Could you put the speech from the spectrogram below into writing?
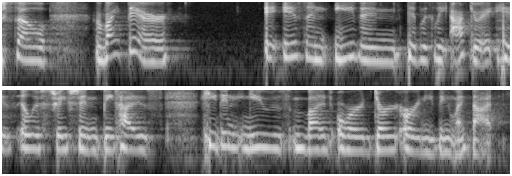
So, right there, it isn't even biblically accurate, his illustration, because he didn't use mud or dirt or anything like that.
